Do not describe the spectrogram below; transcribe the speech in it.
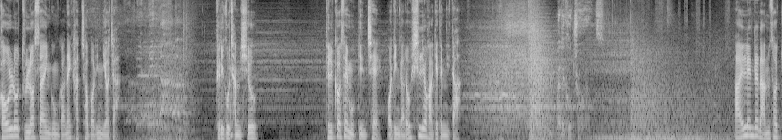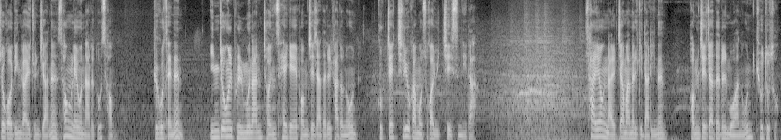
거울로 둘러싸인 공간에 갇혀버린 여자. 그리고 잠시 후 들것에 묶인 채 어딘가로 실려가게 됩니다. 아일랜드 남서쪽 어딘가에 존재하는 성 레오나르도 섬. 그곳에는 인종을 불문한 전 세계의 범죄자들을 가둬놓은 국제 치료 감호소가 위치해 있습니다. 사형 날짜만을 기다리는 범죄자들을 모아놓은 교도소.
